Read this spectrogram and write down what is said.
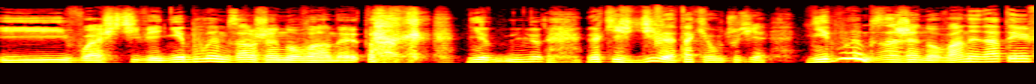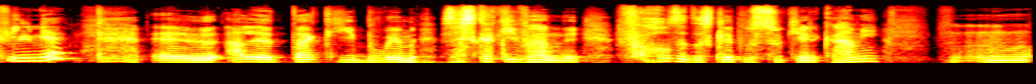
i właściwie nie byłem zażenowany, tak? Nie, nie, jakieś dziwne takie uczucie. Nie byłem zażenowany na tym filmie, e, ale taki byłem zaskakiwany. Wchodzę do sklepu z cukierkami, mm,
